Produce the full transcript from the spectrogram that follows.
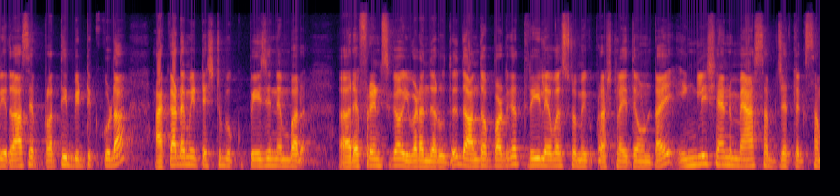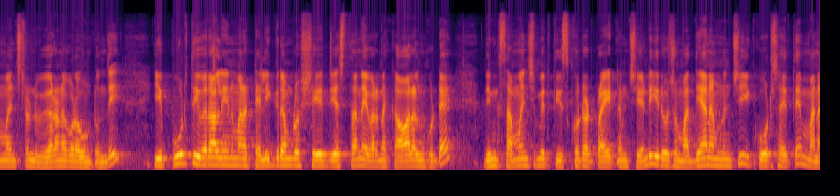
మీరు రాసే ప్రతి బిట్కి కూడా academy text book page number రెఫరెన్స్గా ఇవ్వడం జరుగుతుంది. దాంతోపాటుగా త్రీ లెవెల్స్లో మీకు ప్రశ్నలు అయితే ఉంటాయి. ఇంగ్లీష్ అండ్ మ్యాథ్స్ సబ్జెక్టులకు సంబంధించిన వివరణ కూడా ఉంటుంది. ఈ పూర్తి వివరాలు నేను మన టెలిగ్రామ్లో షేర్ చేస్తాను. ఎవరైనా కావాలనుకుంటే దీనికి సంబంధించి మీరు తీసుకునే ప్రయత్నం చేయండి. ఈరోజు మధ్యాహ్నం నుంచి ఈ కోర్స్ అయితే మన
